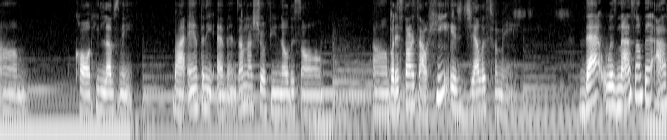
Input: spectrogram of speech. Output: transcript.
um, called He Loves Me by Anthony Evans. I'm not sure if you know this song. Um, but it starts out, He is jealous for me. that was not something I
